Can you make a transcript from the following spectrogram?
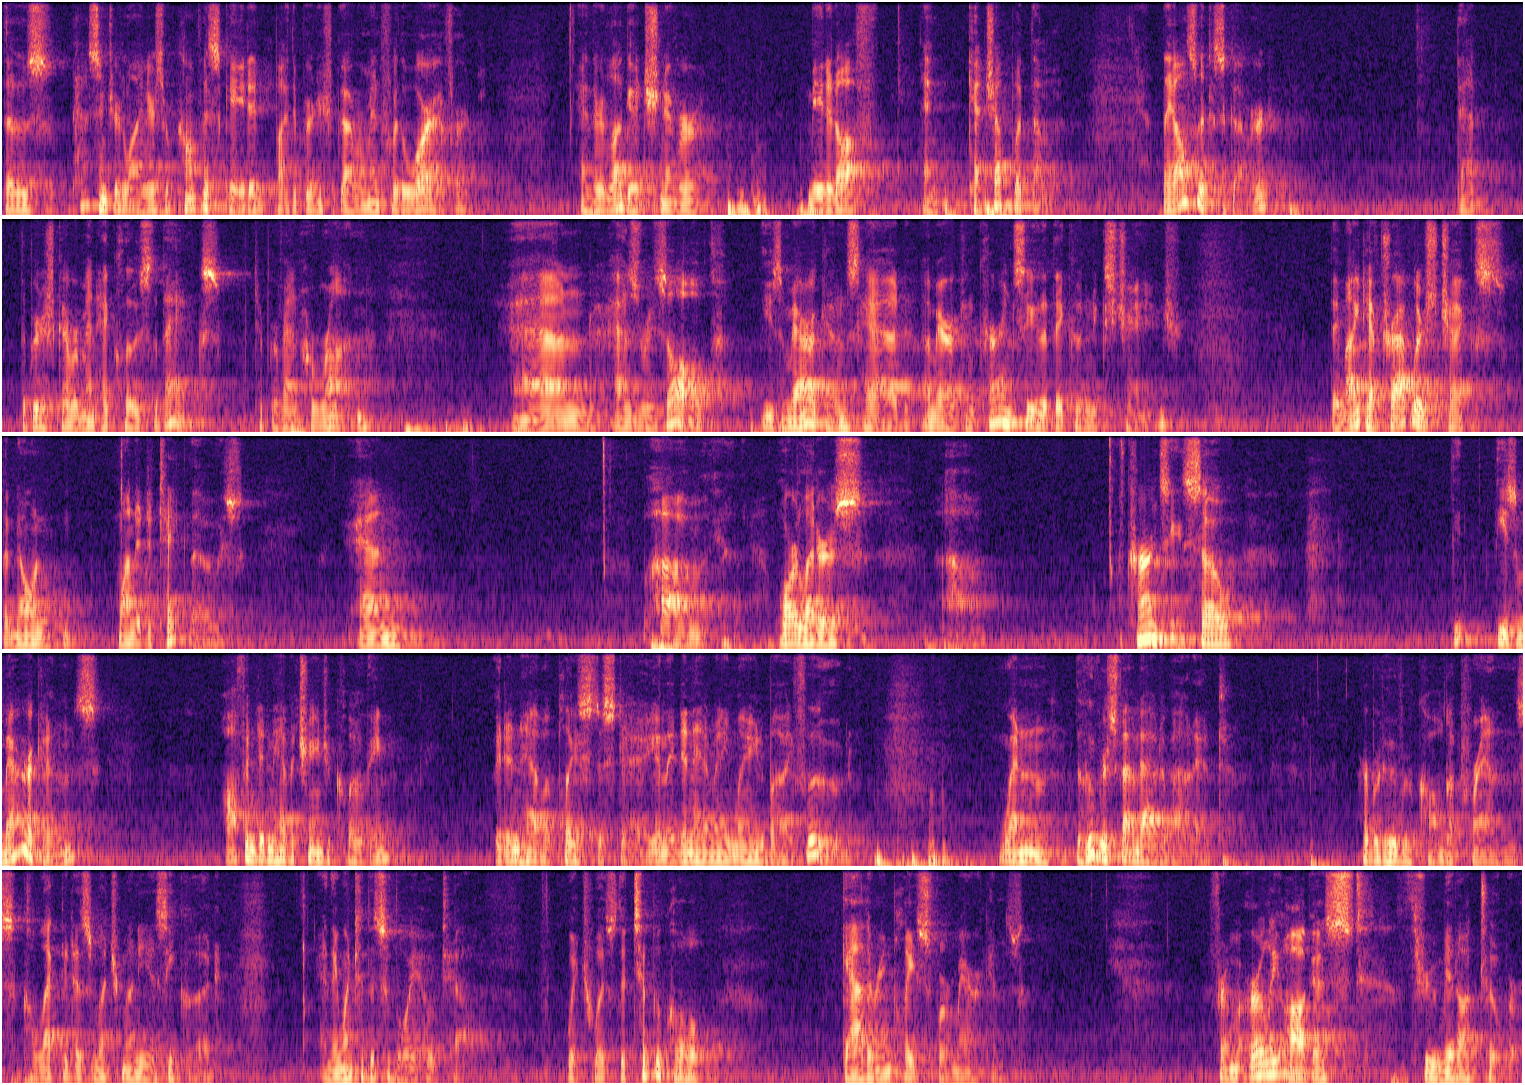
those passenger liners were confiscated by the British government for the war effort, and their luggage never made it off and catch up with them. They also discovered that the British government had closed the banks to prevent a run. And as a result, these Americans had American currency that they couldn't exchange. They might have traveler's checks, but no one wanted to take those. And um, or letters uh, of currency. So th- these Americans often didn't have a change of clothing, they didn't have a place to stay, and they didn't have any money to buy food. When the Hoovers found out about it, Herbert Hoover called up friends, collected as much money as he could, and they went to the Savoy Hotel, which was the typical gathering place for Americans. From early August through mid October,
